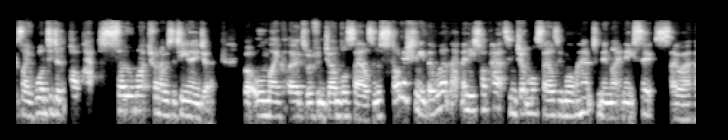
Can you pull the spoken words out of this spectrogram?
because I wanted a top hat so much when I was a teenager. But all my clothes were from jumble sales, and astonishingly, there weren't that many top hats in jumble sales in Wolverhampton in 1986. So uh,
